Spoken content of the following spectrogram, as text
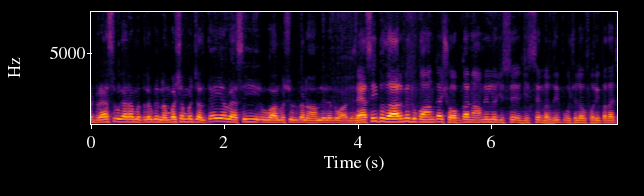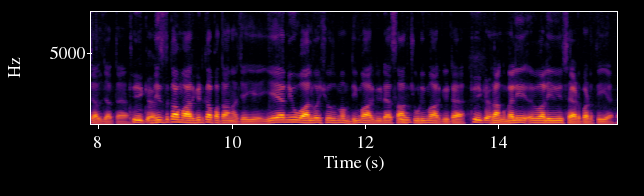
एड्रेस वगैरह मतलब कि नंबर शंबर चलते हैं या वैसे ही वाल्वो शूट का नाम ले लें तो आ जाए वैसे ही बाज़ार में दुकान का शॉप का नाम ले लो जिससे जिससे मर्ज़ी पूछ लो फौरी पता चल जाता है। ठीक है। निज का मार्केट का पता होना चाहिए। ये है न्यू वाल्वो शूज़ ममदी मार्केट है साथ चूड़ी मार्केट है ठीक है। रंगमैली वाली साइड पड़ती है।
